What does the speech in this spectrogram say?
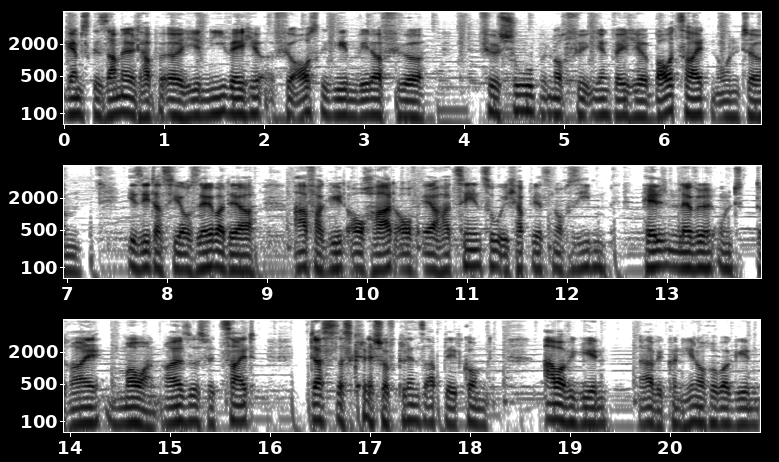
Gems gesammelt, habe äh, hier nie welche für ausgegeben, weder für für Schub noch für irgendwelche Bauzeiten und ähm, ihr seht das hier auch selber, der AFA geht auch hart auf RH10 zu. Ich habe jetzt noch sieben Heldenlevel und drei Mauern. Also es wird Zeit, dass das Clash of Clans Update kommt. Aber wir gehen, na, wir können hier noch rübergehen.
